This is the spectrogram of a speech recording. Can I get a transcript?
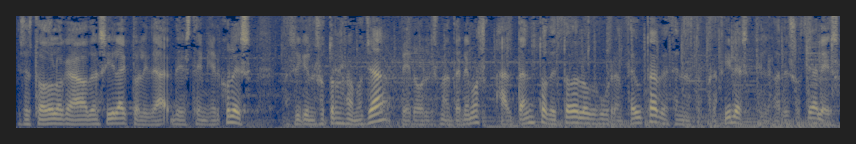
Eso es todo lo que ha dado de la actualidad de este miércoles. Así que nosotros nos vamos ya, pero les mantenemos al tanto de todo lo que ocurre en Ceuta desde nuestros perfiles en las redes sociales,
